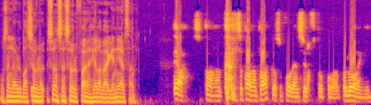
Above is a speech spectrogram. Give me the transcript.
och sen lär du bara sur, sen, surfa hela vägen ner sen. Ja, så tar, han, så tar han tak, og så får du en surf på, på låringen.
